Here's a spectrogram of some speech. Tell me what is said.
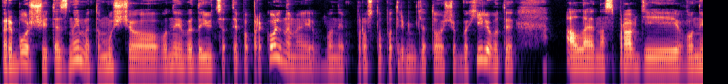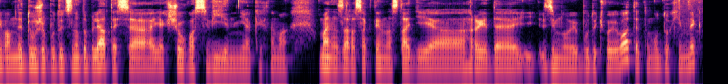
переборщуйте з ними, тому що вони видаються типу прикольними, вони просто потрібні для того, щоб вихилювати. Але насправді вони вам не дуже будуть знадоблятися, якщо у вас війн ніяких нема. У мене зараз активна стадія гри, де зі мною будуть воювати, тому духівник,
